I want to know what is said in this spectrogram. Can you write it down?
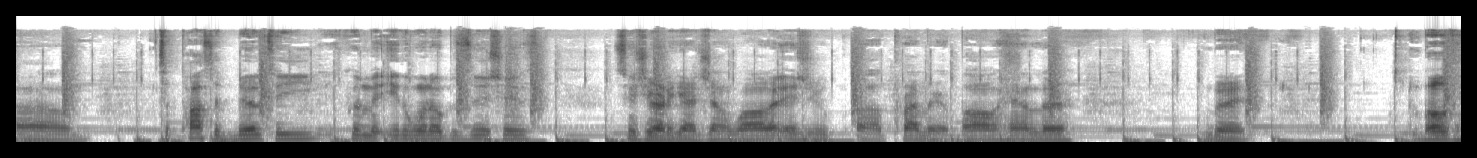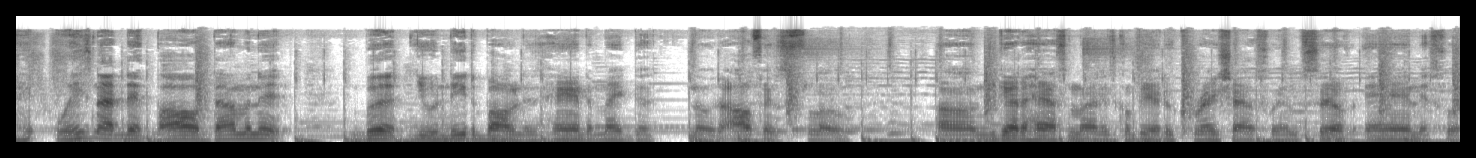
Um, a possibility. Put him in either one of those positions. Since you already got John Waller as your uh, primary ball handler, but both well, he's not that ball dominant, but you would need the ball in his hand to make the you know the offense flow. Um, you got to have somebody that's going to be able to create shots for himself and it's for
